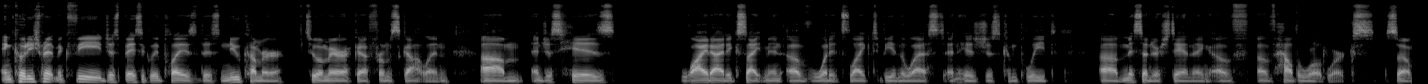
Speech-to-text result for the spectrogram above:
and Kodi Smit-McPhee just basically plays this newcomer to America from Scotland um, and just his wide eyed excitement of what it's like to be in the West and his just complete uh, misunderstanding of, of how the world works. So,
